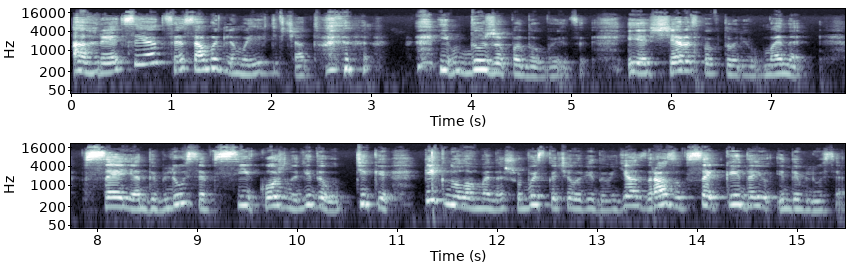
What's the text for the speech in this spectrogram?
А Греція це саме для моїх дівчат. Їм дуже подобається. І я ще раз повторюю, в мене все я дивлюся, всі, кожне відео тільки пікнуло в мене, що вискочило відео. Я зразу все кидаю і дивлюся.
